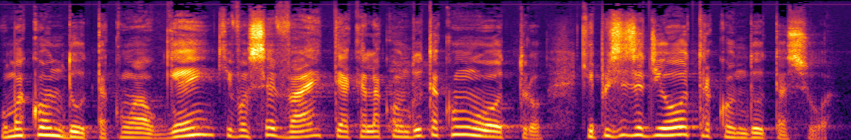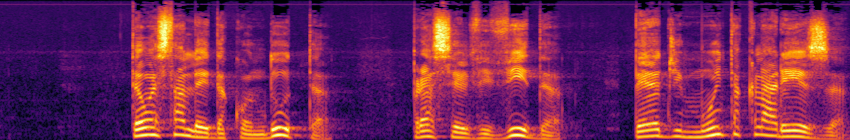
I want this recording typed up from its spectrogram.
uma conduta com alguém que você vai ter aquela conduta com o outro, que precisa de outra conduta sua. Então, essa lei da conduta, para ser vivida, pede muita clareza,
